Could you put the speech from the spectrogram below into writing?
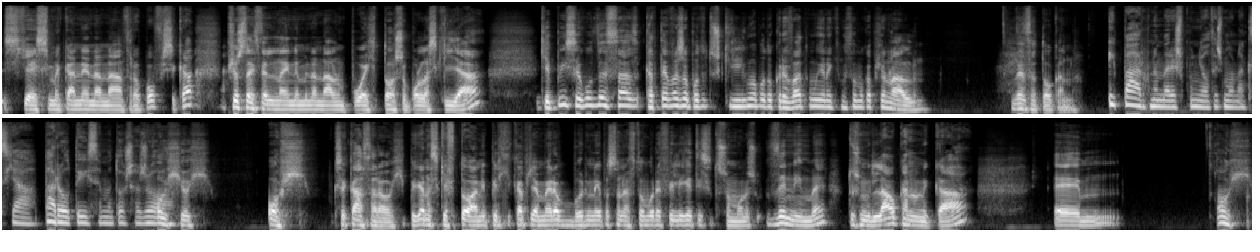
σχέση με κανέναν άνθρωπο. Φυσικά, ποιος θα ήθελε να είναι με έναν άλλον που έχει τόσο πολλά σκυλιά; Και επίσης, εγώ δεν θα κατέβαζα ποτέ το σκυλί μου από το κρεβάτι μου για να κοιμηθώ με κάποιον άλλον. Δεν θα το έκανα. Υπάρχουν μέρες που νιώθεις μοναξιά, παρότι είσαι με τόσα ζώα; Όχι, όχι. Όχι. Ξεκάθαρα όχι. Πήγα να σκεφτώ αν υπήρχε κάποια μέρα που μπορεί να είπα στον εαυτό μου ρε φίλε, γιατί είσαι τόσο μόνος σου; Δεν είμαι. Τους μιλάω κανονικά. Ε, όχι.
